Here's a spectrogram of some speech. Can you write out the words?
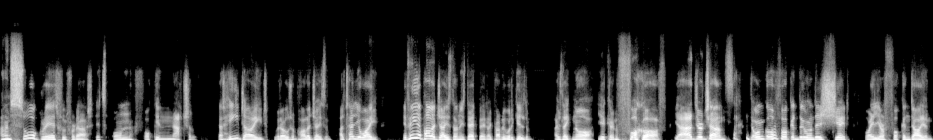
And I'm so grateful for that. It's unfucking natural that he died without apologizing. I'll tell you why. If he apologized on his deathbed, I probably would have killed him. I was like, no, you can fuck off. You had your chance. Don't go fucking doing this shit while you're fucking dying.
